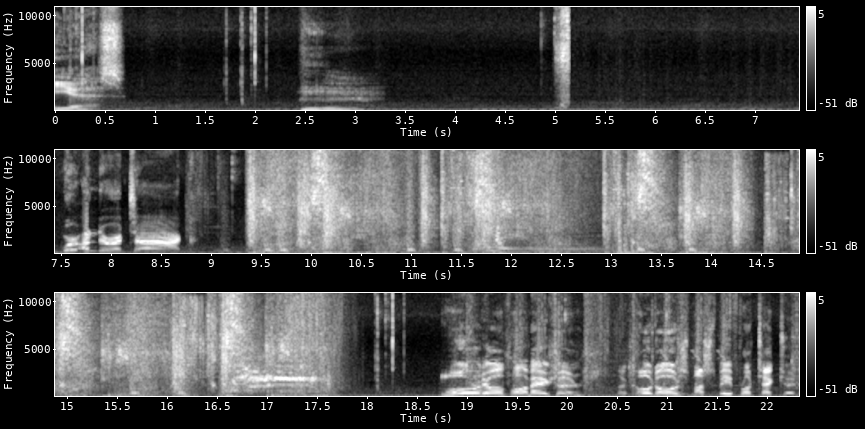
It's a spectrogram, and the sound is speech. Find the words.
Yes. We're under attack! Hold your formations. The Kodos must be protected.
